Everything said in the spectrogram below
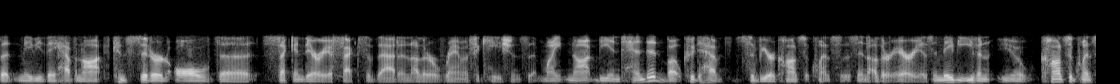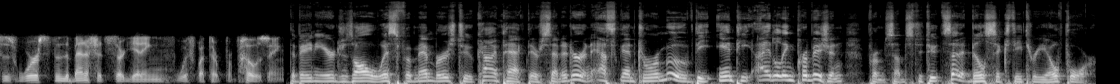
that maybe they have not considered all the secondary effects of that and other ramifications that might not be intended but could have severe consequences in other areas. And maybe even you know consequences worse than the benefits they're getting with what they're proposing. The DeVaney urges all WISFA members to contact their senator and ask them to remove the anti-idling provision from Substitute Senate Bill 6304.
